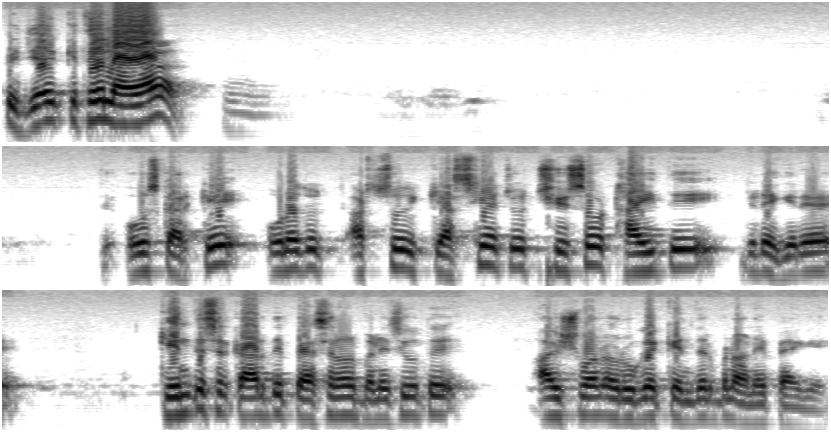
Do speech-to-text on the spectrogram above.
ਭੇਜਿਆ ਕਿੱਥੇ ਲਾਇਆ? ਤੇ ਉਸ ਕਰਕੇ ਉਹਨਾਂ ਚੋਂ 881 ਚੋਂ 628 ਤੇ ਜਿਹੜੇ ਹੈਗੇ ਨੇ ਕੇਂਦਰ ਸਰਕਾਰ ਦੇ ਪੈਸੇ ਨਾਲ ਬਣੇ ਸੀ ਉਹ ਤੇ ਆਯੁਸ਼ਮਾਨ ਆਰੋਗਯ ਕੇਂਦਰ ਬਣਾਉਣੇ ਪੈ ਗਏ।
